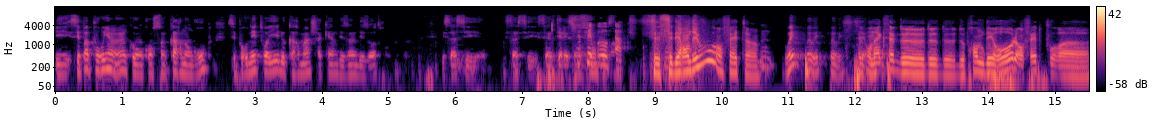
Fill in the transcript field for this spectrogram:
Et c'est pas pour rien hein, qu'on s'incarne en groupe. C'est pour nettoyer le karma chacun des uns des autres. Et ça c'est ça, c'est intéressant. C'est beau, ça. C'est des rendez-vous, en fait. Mm. Oui, oui, oui, oui. oui. On accepte de, de, de, de, prendre des rôles, en fait, pour, euh,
